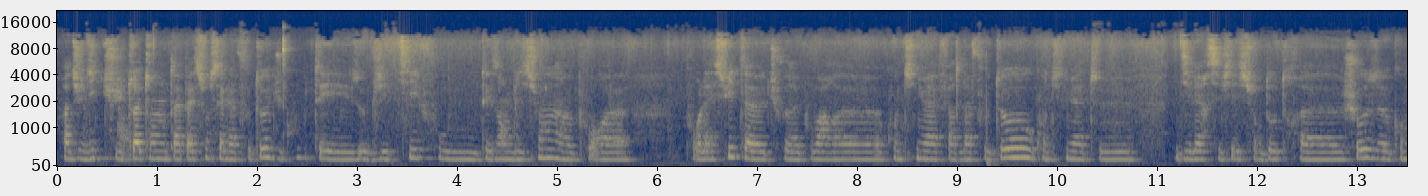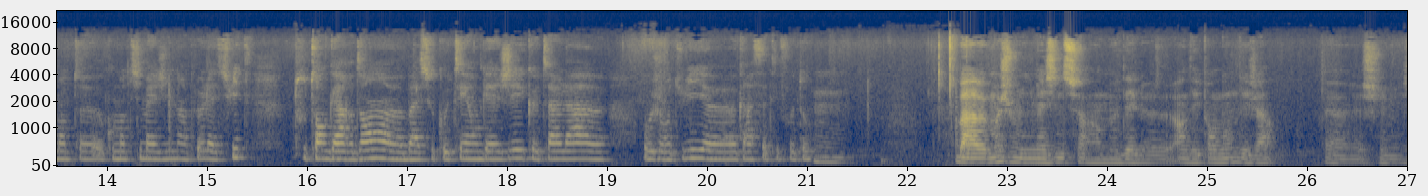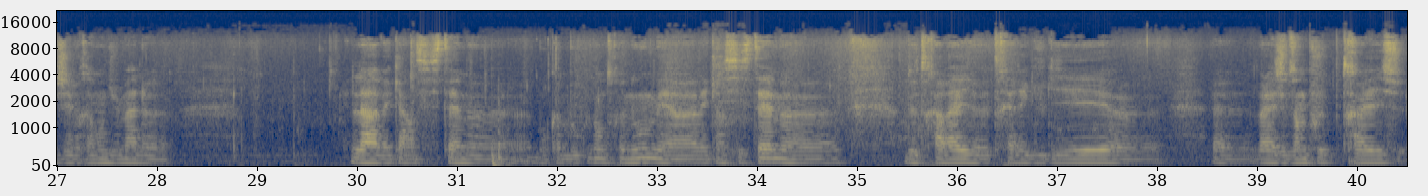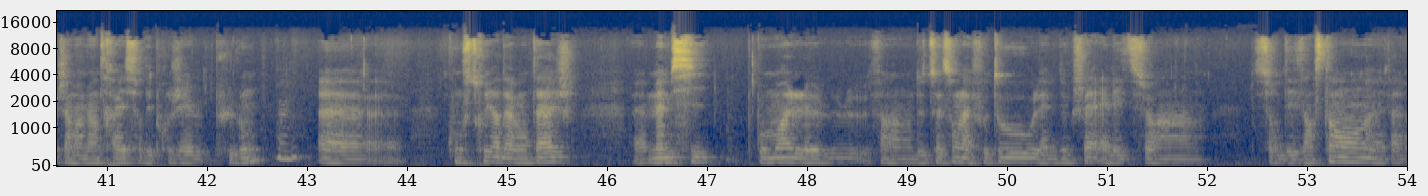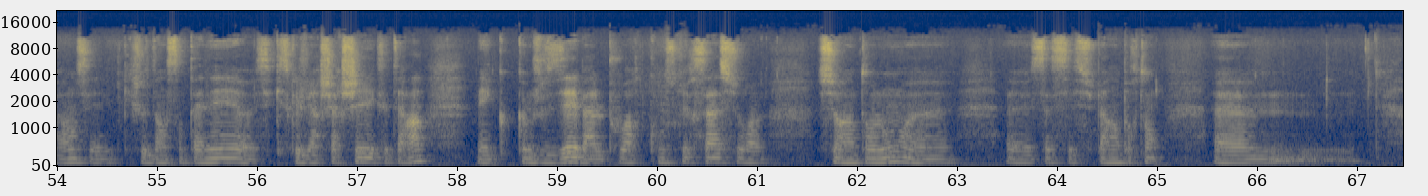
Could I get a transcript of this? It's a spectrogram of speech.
Enfin, tu dis que tu, toi, ton, ta passion, c'est la photo. Du coup, tes objectifs ou tes ambitions euh, pour, euh, pour la suite, tu voudrais pouvoir continuer à faire de la photo ou continuer à te diversifier sur d'autres choses? Comment t'imagines un peu la suite tout en gardant bah, ce côté engagé que tu as là aujourd'hui grâce à tes photos? Hmm. Bah, moi, je m'imagine sur un modèle indépendant déjà. Euh, j'ai vraiment du mal euh, là avec un système, euh, bon, comme beaucoup d'entre nous, mais avec un système de travail très régulier. voilà, j'ai besoin de travailler, j'aimerais bien travailler sur des projets plus longs, mmh. construire davantage, même si pour moi, le, de toute façon, la photo, la vidéo que je fais, elle est sur un, sur des instants, euh, vraiment c'est quelque chose d'instantané, euh, c'est qu'est-ce que je vais rechercher, etc. Mais comme je vous disais, bah, le pouvoir construire ça sur, euh, sur un temps long, ça c'est super important.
